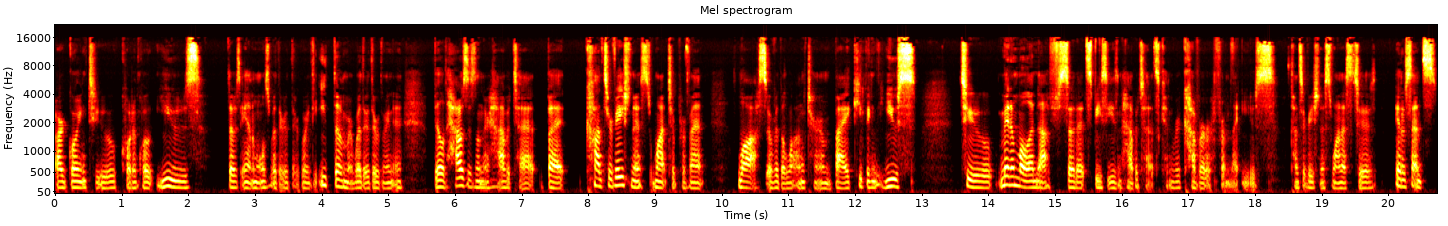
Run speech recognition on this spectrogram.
are going to quote unquote use those animals, whether they're going to eat them or whether they're going to build houses on their habitat. But conservationists want to prevent loss over the long term by keeping the use to minimal enough so that species and habitats can recover from that use. Conservationists want us to, in a sense,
